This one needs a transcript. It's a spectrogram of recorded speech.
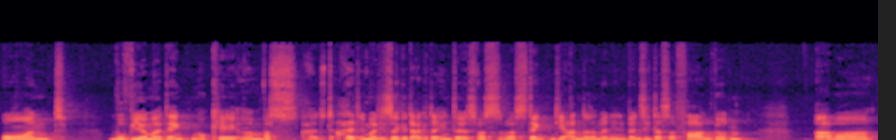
Und wo wir immer denken, okay, ähm, was halt, halt immer dieser Gedanke dahinter ist, was, was denken die anderen, wenn, wenn sie das erfahren würden. Aber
